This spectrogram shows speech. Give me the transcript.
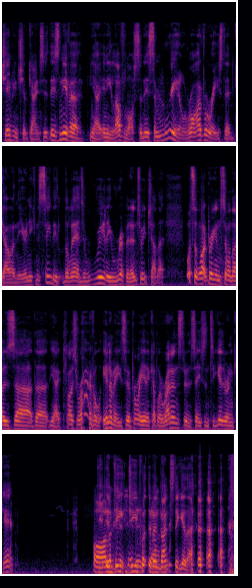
Championship games, there's never you know any love lost, and there's some real rivalries that go in there, and you can see the, the lads really ripping into each other. What's it like bringing some of those uh, the you know close rival enemies who have probably had a couple of run-ins through the season together in camp? Oh, do, look, do, do you put them um, in bunks together?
